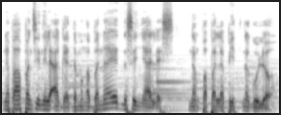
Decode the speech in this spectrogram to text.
Napapansin nila agad ang mga banayad na senyales ng papalapit na gulo.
